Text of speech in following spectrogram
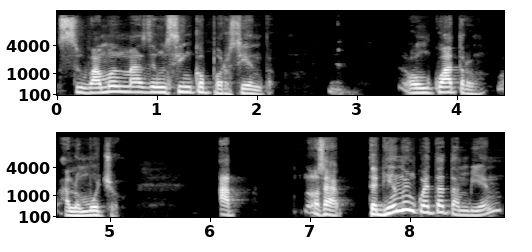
subamos más de un 5% o un 4% a lo mucho. o sea, teniendo en cuenta también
